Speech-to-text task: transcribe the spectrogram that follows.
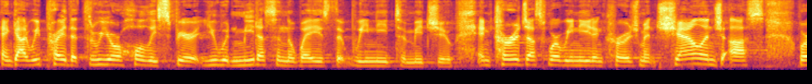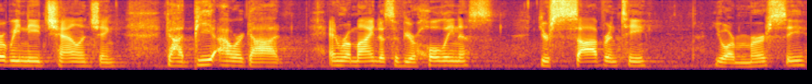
And God, we pray that through your Holy Spirit, you would meet us in the ways that we need to meet you. Encourage us where we need encouragement. Challenge us where we need challenging. God, be our God and remind us of your holiness, your sovereignty, your mercy,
